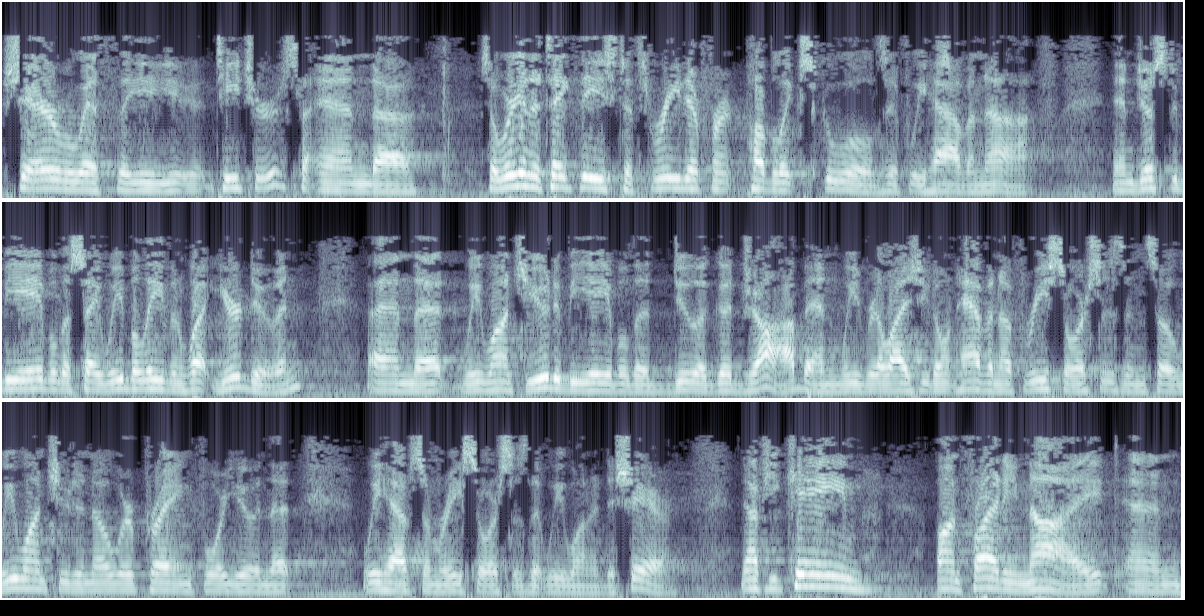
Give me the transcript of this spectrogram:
share with the teachers. And uh, so, we're going to take these to three different public schools if we have enough, and just to be able to say we believe in what you're doing, and that we want you to be able to do a good job, and we realize you don't have enough resources, and so we want you to know we're praying for you and that we have some resources that we wanted to share. Now, if you came on Friday night and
